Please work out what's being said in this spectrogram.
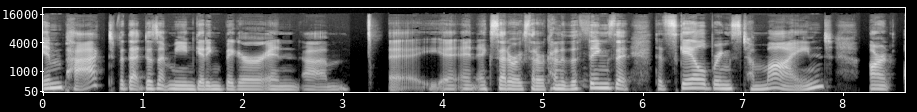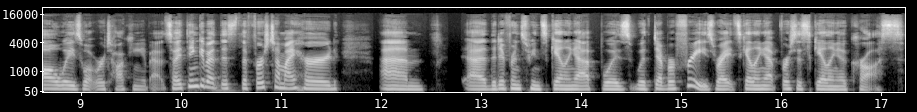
impact but that doesn't mean getting bigger and um, uh, and et cetera, et cetera. Kind of the things that that scale brings to mind aren't always what we're talking about. So I think about this. The first time I heard um, uh, the difference between scaling up was with Deborah Frieze, right? Scaling up versus scaling across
